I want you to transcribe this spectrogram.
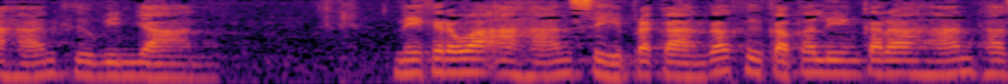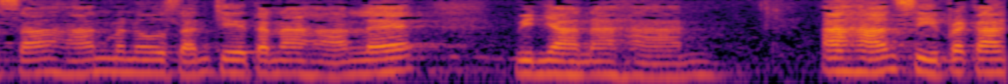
อาหารคือวิญญาณ นี่เรียกว่าอาหารสี่ประการก็คือกับพลิงกราหาร ภาษาอาหาร มโนสัญเจตนาอาหารและวิญญาณอาหาร อาหารสี่ประการ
